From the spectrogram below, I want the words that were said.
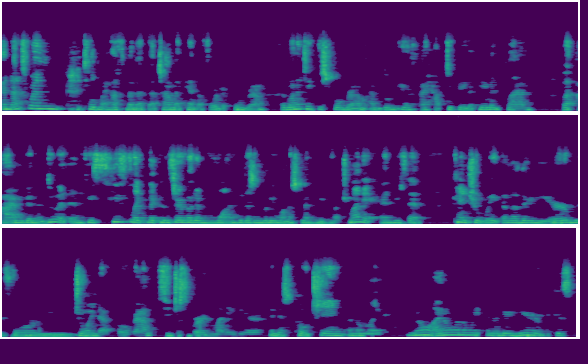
And that's when I told my husband at that time I can't afford the program. I want to take this program. I don't care if I have to pay the payment plan, but I'm gonna do it. And he's he's like the conservative one. He doesn't really want to spend me much money. And he said, can't you wait another year before you join that program? Because you just burn money here in this coaching. And I'm like, no, I don't want to wait another year because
